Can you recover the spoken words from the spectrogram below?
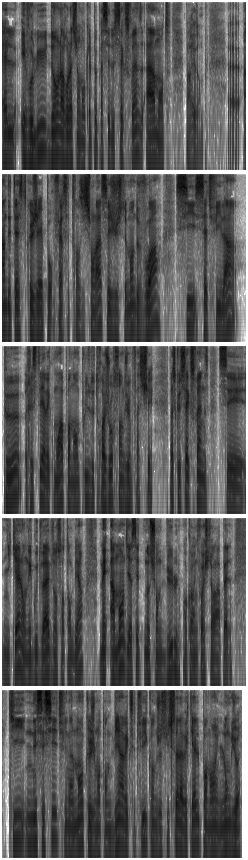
elle évolue dans la relation. Donc elle peut passer de sex friends à amante, par exemple. Euh, un des tests que j'ai pour faire cette transition-là, c'est justement de voir si cette fille-là peut rester avec moi pendant plus de 3 jours sans que je me fasse chier. Parce que Sex Friends, c'est nickel, on est good vibes, on s'entend bien. Mais Amande, il y a cette notion de bulle, encore une fois, je te le rappelle, qui nécessite finalement que je m'entende bien avec cette fille quand je suis seul avec elle pendant une longue durée.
